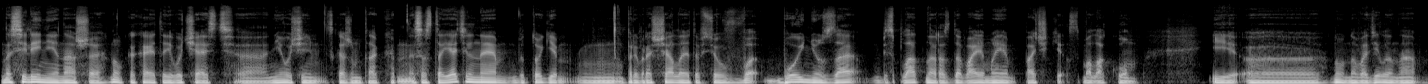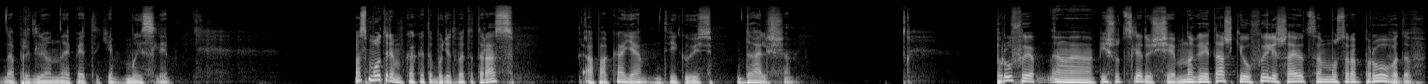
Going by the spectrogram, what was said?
население наше, ну, какая-то его часть, не очень, скажем так, состоятельная, в итоге превращала это все в бойню за бесплатно раздаваемые пачки с молоком – и э, ну, наводила на определенные, опять-таки, мысли. Посмотрим, как это будет в этот раз. А пока я двигаюсь дальше. Пруфы э, пишут следующее. Многоэтажки Уфы лишаются мусоропроводов.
